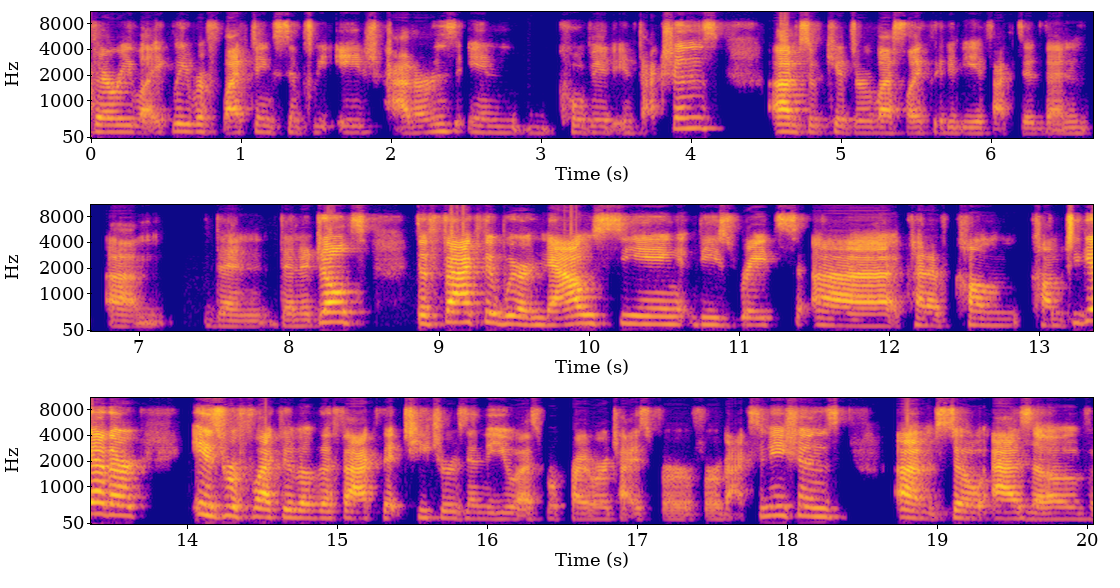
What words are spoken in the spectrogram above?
very likely reflecting simply age patterns in COVID infections. Um, so kids are less likely to be affected than, um, than than adults. The fact that we're now seeing these rates uh, kind of come come together is reflective of the fact that teachers in the U.S. were prioritized for for vaccinations. Um, so as of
